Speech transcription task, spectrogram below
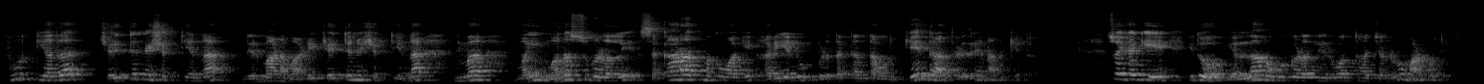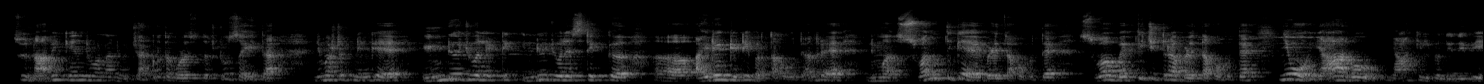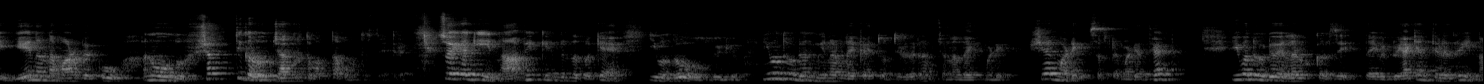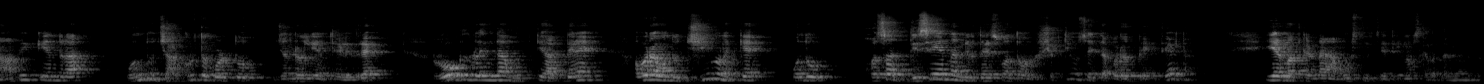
ಪೂರ್ತಿಯಾದ ಚೈತನ್ಯ ಶಕ್ತಿಯನ್ನ ನಿರ್ಮಾಣ ಮಾಡಿ, ಚೈತನ್ಯ ಶಕ್ತಿಯನ್ನ ನಿಮ್ಮ ಮೈ ಮನಸ್ಸುಗಳಲ್ಲಿ ಸಕಾರಾತ್ಮಕವಾಗಿ ಹರಿಯಲು ಬಿಡ್ತಕ್ಕಂಥ ಒಂದು ಕೇಂದ್ರ ಅಂತ ಹೇಳಿದ್ರೆ ನಾಭಿಕೇಂದ್ರ. ಸೊ ಹೀಗಾಗಿ ಇದು ಎಲ್ಲ ರೋಗಗಳಲ್ಲಿ ಇರುವಂತಹ ಜನರು ಮಾಡ್ಬೋದಿತ್ತು. ಸೊ ನಾಭಿ ಕೇಂದ್ರವನ್ನು ನೀವು ಜಾಗೃತಗೊಳಿಸಿದಷ್ಟು ಸಹಿತ ನಿಮ್ಮಷ್ಟಕ್ಕೆ ನಿಮಗೆ ಇಂಡಿವಿಜುವಲಿಟಿ ಇಂಡಿವಿಜುವಲಿಸ್ಟಿಕ್ ಐಡೆಂಟಿಟಿ ಬರ್ತಾ ಹೋಗುತ್ತೆ. ಅಂದರೆ ನಿಮ್ಮ ಸ್ವಂತಿಕೆ ಬೆಳೀತಾ ಹೋಗುತ್ತೆ, ಸ್ವ ವ್ಯಕ್ತಿ ಚಿತ್ರ ಬೆಳೀತಾ ಹೋಗುತ್ತೆ. ನೀವು ಯಾರು, ಯಾಕೆ ಇಲ್ಲಿ ಬಂದಿದ್ದೀವಿ, ಏನನ್ನು ಮಾಡಬೇಕು ಅನ್ನೋ ಒಂದು ಶಕ್ತಿಗಳು ಜಾಗೃತವಾಗ್ತಾ ಹೋಗುತ್ತೆ ಸ್ನೇಹಿತರೆ. ಸೊ ಹೀಗಾಗಿ ಈ ನಾಭಿ ಕೇಂದ್ರದ ಬಗ್ಗೆ ಈ ಒಂದು ವಿಡಿಯೋ ಈ ಒಂದು ವಿಡಿಯೋ ನಿಮ್ಗೆ ಏನಾದ್ರು ಲೈಕ್ ಆಯಿತು ಅಂತ ಹೇಳಿದ್ರೆ ನಮ್ಮ ಚಾನಲ್ ಲೈಕ್ ಮಾಡಿ ಶೇರ್ ಮಾಡಿ ಸಬ್ಸ್ಕ್ರೈಬ್ ಮಾಡಿ ಅಂತ ಹೇಳ್ತಾ ಈ ಒಂದು ವಿಡಿಯೋ ಎಲ್ಲರಿಗೂ ಕಳಿಸಿ, ದಯವಿಟ್ಟು. ಯಾಕೆ ಅಂತ ಹೇಳಿದ್ರೆ, ಈ ನಾಭಿ ಕೇಂದ್ರ ಒಂದು ಜಾಗೃತಗೊಳ್ತು ಜನರಲ್ಲಿ ಅಂತ ಹೇಳಿದ್ರೆ, ರೋಗಗಳಿಂದ ಮುಕ್ತಿ ಆಗದೇನೆ ಅವರ ಒಂದು ಜೀವನಕ್ಕೆ ಒಂದು ಹೊಸ ದಿಸೆಯನ್ನು ನಿರ್ಧರಿಸುವಂಥ ಒಂದು ಶಕ್ತಿಯೂ ಸಹಿತ ಬರುತ್ತೆ ಅಂತ ಹೇಳ್ತಾ ಎರಡು ಮಾತುಗಳನ್ನ ಮುಗಿಸ್ತೀನಿ ಸ್ನೇಹಿತರೆ. ನಮಸ್ಕಾರ, ಧನ್ಯವಾದಗಳು.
